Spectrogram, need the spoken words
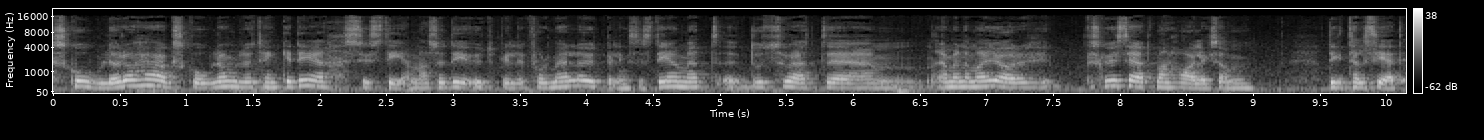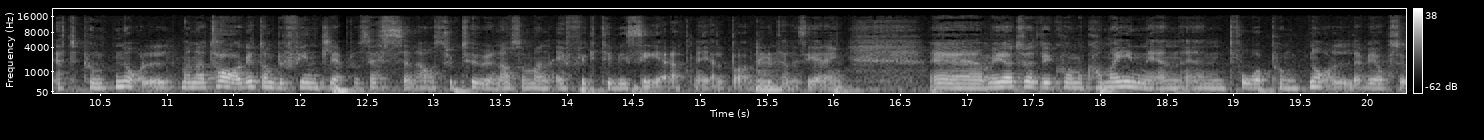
skolor och högskolor, om du tänker det system, alltså det utbild, formella utbildningssystemet, då tror jag att, eh, jag menar man gör, ska vi säga att man har liksom digitaliserat 1.0. Man har tagit de befintliga processerna och strukturerna som man effektiviserat med hjälp av digitalisering. Eh, men jag tror att vi kommer komma in i en, en 2.0 där vi också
